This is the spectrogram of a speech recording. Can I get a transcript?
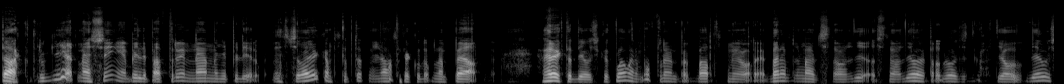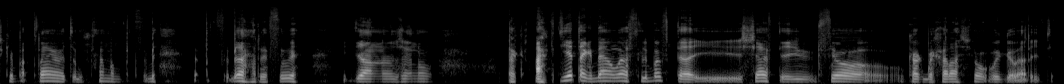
Так, другие отношения были построены на манипулировании с человеком, чтобы тот менялся как удобно парню. Характер девочки сломан, построен под партнера. Парень понимает, что он, делает, что он делает, продолжит делать с девочкой, подстраивает тем самым под себя, под себя рисуя идеальную жену. Так, а где тогда у вас любовь-то и счастье, и все как бы хорошо, вы говорите?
